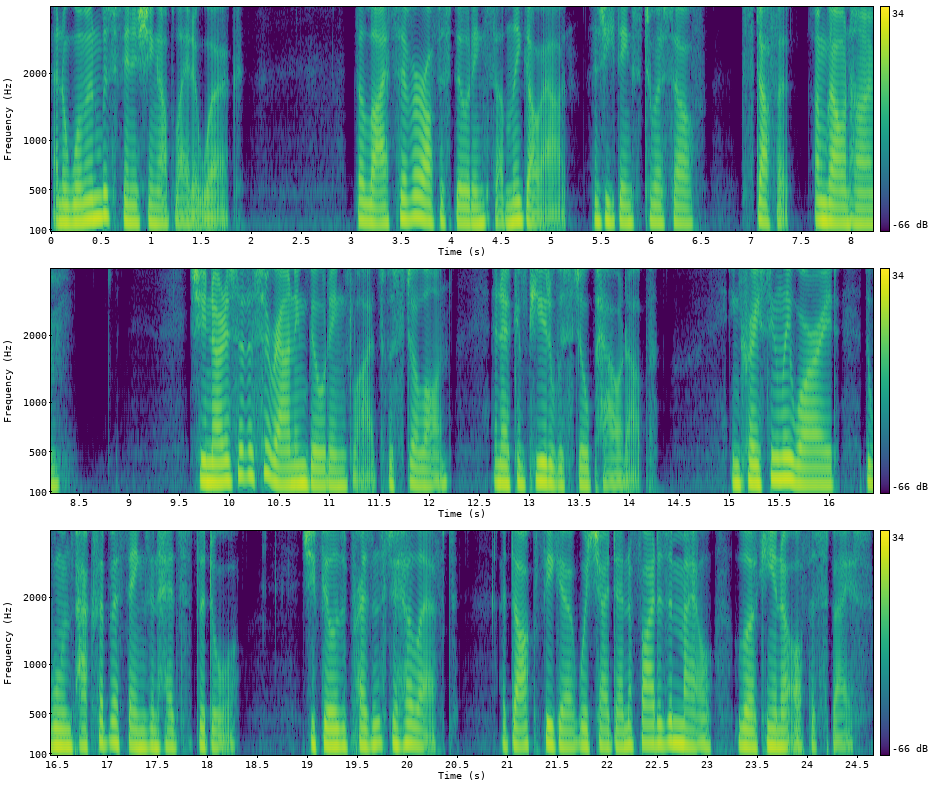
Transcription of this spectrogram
and a woman was finishing up late at work. The lights of her office building suddenly go out and she thinks to herself, "Stuff it, I'm going home." She noticed that the surrounding building's lights were still on and her computer was still powered up. Increasingly worried, the woman packs up her things and heads to the door. She feels a presence to her left, a dark figure which she identified as a male lurking in her office space.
